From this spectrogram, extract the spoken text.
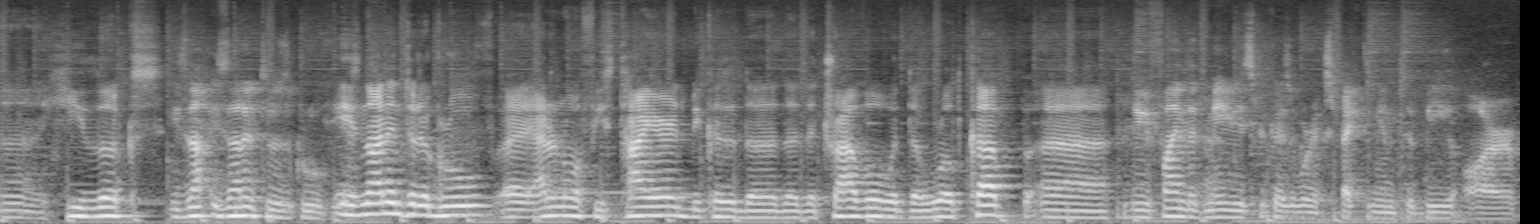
Uh, he looks He's not. He's not into his groove. Yet. He's not into the groove. Uh, I don't know if he's tired because of the, the, the travel with the World Cup. Uh, Do you find that maybe it's because we're expecting him to be our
